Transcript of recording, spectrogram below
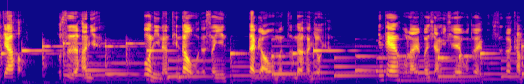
家好，我是韩野。如果你能听到我的声音，代表我们真的很有缘。今天我来分享一些我对股市的看法。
